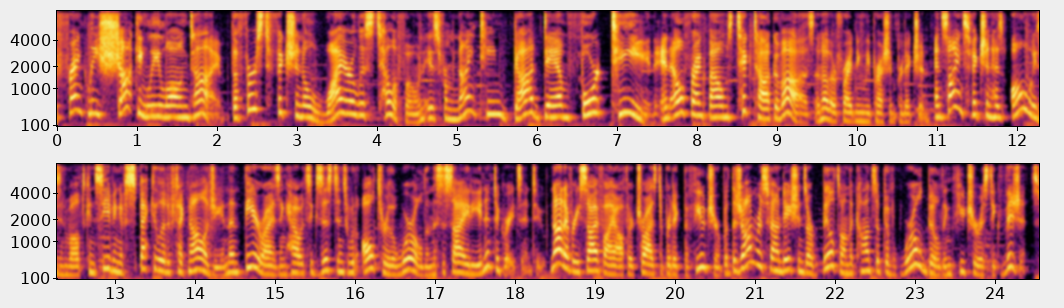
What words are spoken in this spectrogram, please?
frankly shockingly long time. The first fictional wireless telephone is from 19 goddamn 14 in L. Frank Baum's Tik-Tok of Oz, another frighteningly prescient prediction. And science fiction has always involved conceiving of speculative technology and then theorizing how its existence would alter the world and the society it integrates into. Not every sci-fi author tries to predict the future, but the genre's foundations are built on the concept of world-building futuristic visions.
